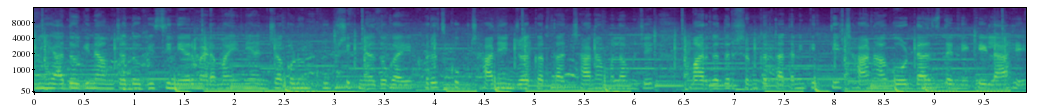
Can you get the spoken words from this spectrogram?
आणि ह्या दोघींना आमच्या दोघी सिनियर मॅडम आहे आणि यांच्याकडून खूप शिकण्याजोगं आहे. खरंच खूप छान एन्जॉय करतात. छान आम्हाला म्हणजे मार्गदर्शन करतात. आणि किती छान हा गोड डान्स त्यांनी केला आहे.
